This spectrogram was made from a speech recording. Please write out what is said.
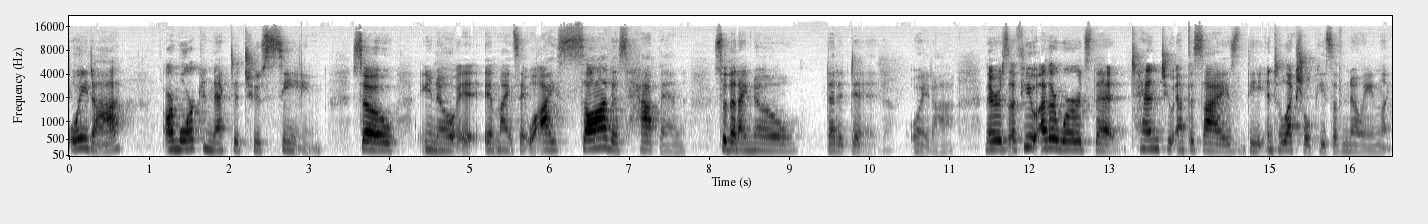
oida, are more connected to seeing. So, you know, it, it might say, well, I saw this happen so that I know that it did. Oida. There's a few other words that tend to emphasize the intellectual piece of knowing. Like,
